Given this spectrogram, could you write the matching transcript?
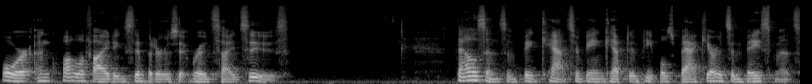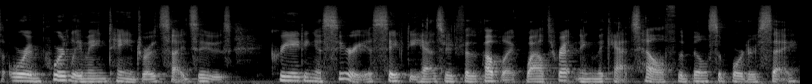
or unqualified exhibitors at roadside zoos. Thousands of big cats are being kept in people's backyards and basements or in poorly maintained roadside zoos, creating a serious safety hazard for the public while threatening the cat's health, the bill supporters say.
